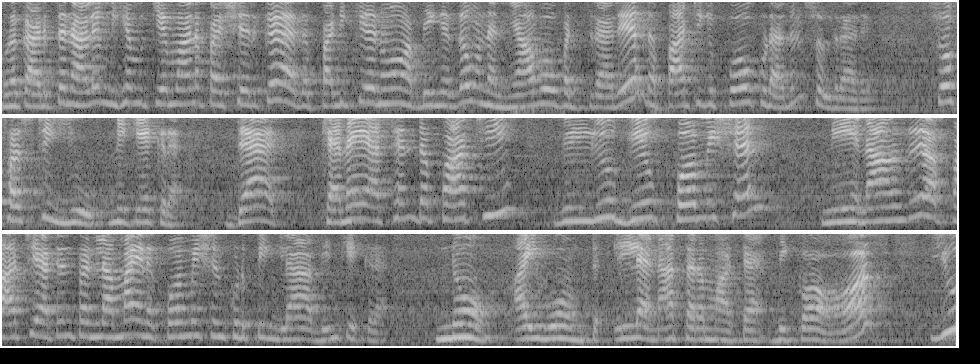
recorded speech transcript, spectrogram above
உனக்கு அடுத்த நாளே மிக முக்கியமான பரீட்சை இருக்குது அதை படிக்கணும் அப்படிங்கிறத உன்னை ஞாபகப்படுத்துகிறாரு அந்த பார்ட்டிக்கு போகக்கூடாதுன்னு சொல்கிறாரு ஸோ ஃபஸ்ட்டு யூ நீ கேட்குற dad can I attend the party will you give permission நீ நான் வந்து பார்ட்டி அட்டன் பண்ணலாமா? எனக்கு பெர்மிஷன் கொடுப்பீங்களா? அப்படின்னு கேட்குறேன் நோ ஐ ஓன்ட் இல்லை நான் தரமாட்டேன். Because you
